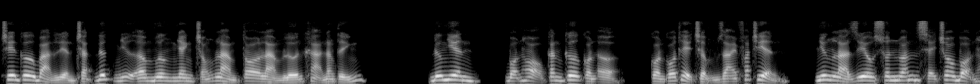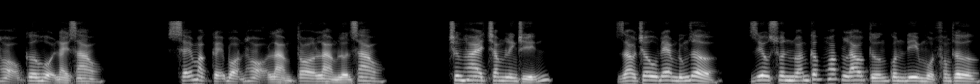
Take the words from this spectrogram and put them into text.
trên cơ bản liền chặt đứt như âm vương nhanh chóng làm to làm lớn khả năng tính. Đương nhiên, bọn họ căn cơ còn ở, còn có thể chậm rãi phát triển, nhưng là Diêu Xuân đoán sẽ cho bọn họ cơ hội này sao? Sẽ mặc kệ bọn họ làm to làm lớn sao? Chương 209 Giao Châu đem đúng giờ, Diêu Xuân đoán cấp hoắc lao tướng quân đi một phong thơ,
